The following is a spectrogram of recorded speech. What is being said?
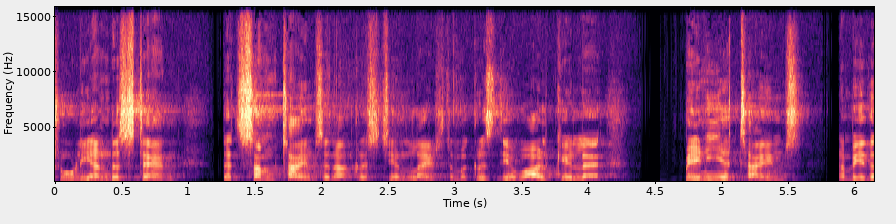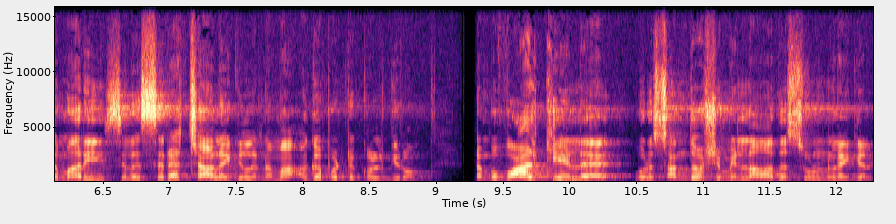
truly understand that sometimes in our Christian lives, நம்ம கிறிஸ்திய வாழ்க்கையில் மெனிய டைம்ஸ் நம்ம இதை மாதிரி சில சிறைச்சாலைகளை நம்ம அகப்பட்டு கொள்கிறோம். நம்ம வாழ்க்கையில் ஒரு சந்தோஷம் இல்லாத சூழ்நிலைகள்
